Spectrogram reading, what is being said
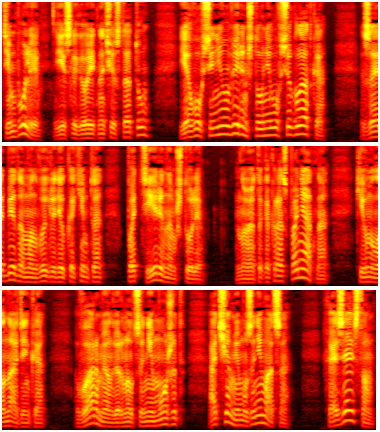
Тем более, если говорить на чистоту, я вовсе не уверен, что у него все гладко. За обедом он выглядел каким-то потерянным, что ли. Но это как раз понятно, кивнула Наденька. В армию он вернуться не может, а чем ему заниматься? Хозяйством?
